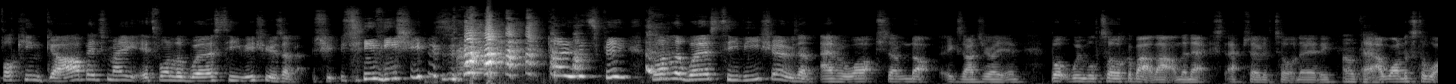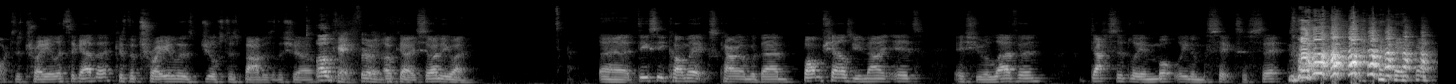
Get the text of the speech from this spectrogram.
fucking garbage, mate. It's one of the worst TV shows I've sh- TV shows. Can't even speak. It's one of the worst TV shows I've ever watched. I'm not exaggerating, but we will talk about that on the next episode of Talk Nerdy. Okay. Uh, I want us to watch the trailer together because the trailer is just as bad as the show. Okay, fair enough. Okay, so anyway, uh, DC Comics, carry on with them. Bombshells United, issue 11. Dastardly and Muttley, number 6 of 6. Are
